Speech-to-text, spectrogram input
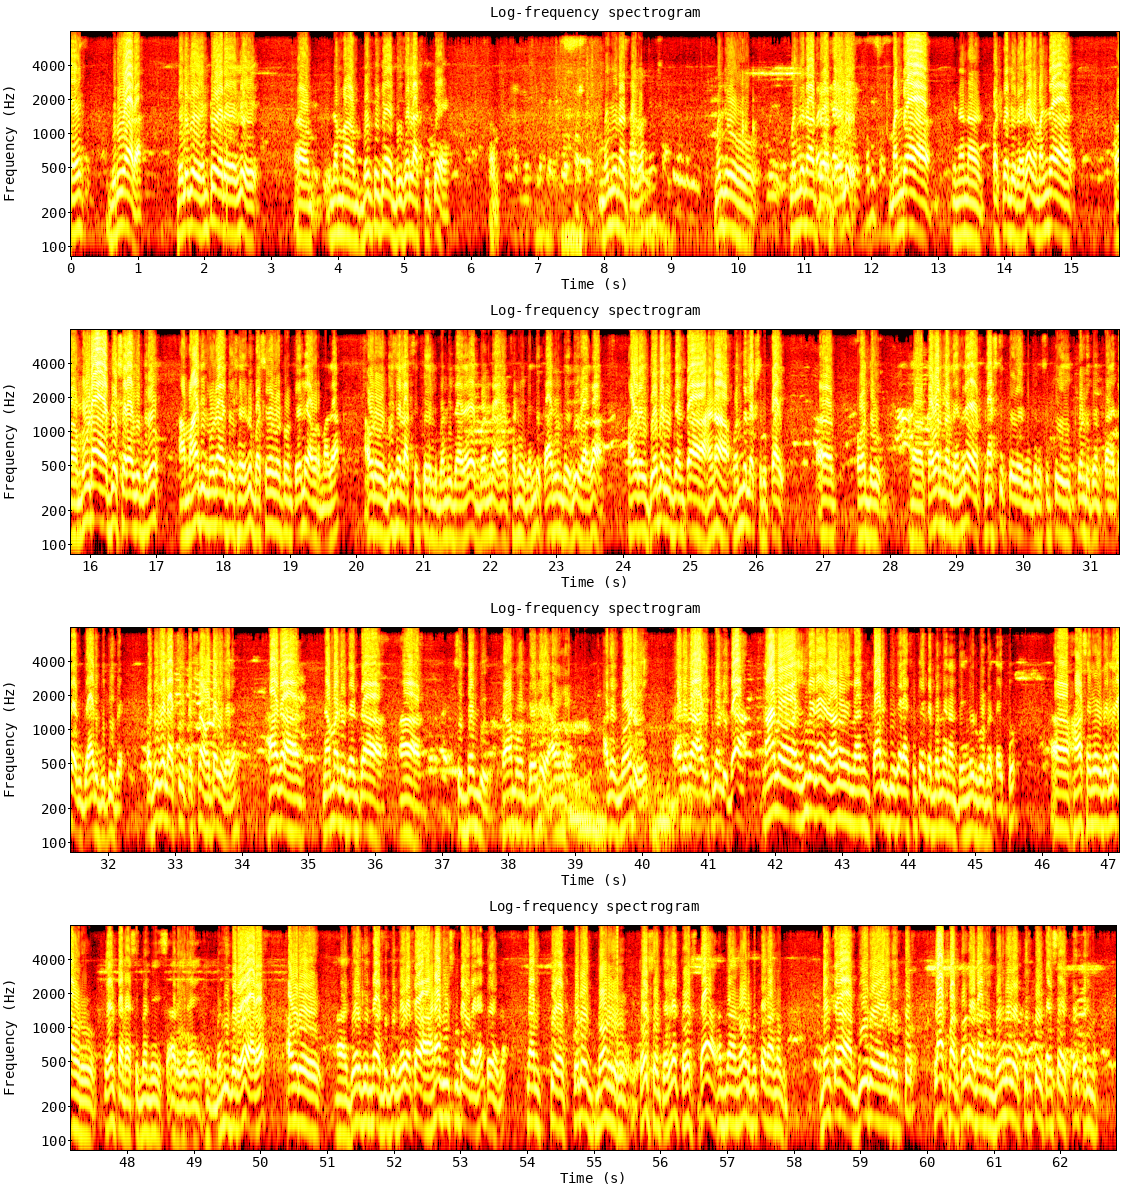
ಗುರುವಾರ ಬೆಳಿಗ್ಗೆ ಎಂಟೂವರೆಯಲ್ಲಿ ನಮ್ಮ ಬಂಕಿಗೆ ಡೀಸೆಲ್ ಹಾಕ್ಲಿಕ್ಕೆ ಮಂಜುನಾಥ್ ಅಲ್ವಾ? ಮಂಜು, ಮಂಜುನಾಥ್ ಅಂತ ಹೇಳಿ ಮಂಡ್ಯ ನನ್ನ ಪಕ್ಕದಲ್ಲಿ ಮಂಡ್ಯ ಮೂಢ ಅಧ್ಯಕ್ಷರಾಗಿದ್ದರು ಆ ಮಾಜಿ ಮೂಡ ಅಧ್ಯಕ್ಷರಾಗಿದ್ರು ಬಸವೇಗೌಡರು ಅಂತ ಹೇಳಿ ಅವ್ರ ಮಗ. ಅವರು ಡೀಸೆಲ್ ಹಾಕ್ಸಕ್ಕೆ ಇಲ್ಲಿ ಬಂದಿದ್ದಾರೆ. ಬಂದ ಸಮಯದಲ್ಲಿ ಕಾರಿಂದ ಇಳಿಯುವಾಗ ಅವರ ಜೇಬಲ್ಲಿದ್ದಂತ ಹಣ ಒಂದು ಲಕ್ಷ ರೂಪಾಯಿ ಒಂದು ಕವರ್ನಲ್ಲಿ ಅಂದ್ರೆ ಪ್ಲಾಸ್ಟಿಕ್ ಸುತ್ತಿ ಇಟ್ಕೊಂಡಿದ್ದಂತ ಅದು ಜಾರಿ ಬಿದ್ದಿದೆ. ಡೀಸೆಲ್ ಹಾಕಿದ ತಕ್ಷಣ ಹೊರಟಾಗಿದ್ದಾರೆ. ಆಗ ನಮ್ಮಲ್ಲಿದ್ದಂತ ಆ ಸಿಬ್ಬಂದಿ ರಾಮು ಅಂತ ಹೇಳಿ ಅವನು ಅದನ್ನ ನೋಡಿ ಅದನ್ನ ಇಟ್ಕೊಂಡಿದ್ದ. ನಾನು ಹಿಂದೆನೆ ನಾನು ನನ್ನ ಕಾರಿಗೆ ಡೀಸೆಲ್ ಹಾಕ್ಸಿಕೆ ಅಂತ ಬಂದೆ ನಾನು ಬೆಂಗಳೂರಿಗೆ ಹೋಗ್ಬೇಕಾಯ್ತು. ಆ, ಸಮಯದಲ್ಲಿ ಅವರು ಹೇಳ್ತಾನೆ ಸಿಬ್ಬಂದಿ ಸರ್ ಬಂದಿದ್ದರು ಯಾರೋ ಅವರು ಜೋಗದಿಂದ ಬಿದ್ದಿರ್ಬೋದು ಅಥವಾ ಹಣ ಬೀಳ್ಸ್ಬಿಟ್ಟಿದ್ದಾರೆ ಅಂತ ಹೇಳಿದ್ರು ನಾನು ಕೊಡು ನೋಡು ತೋರಿಸು ಅಂತ ಹೇಳಿದ್ರೆ ತೋರಿಸ್ದ ಅದನ್ನ ನೋಡ್ಬಿಟ್ಟು ನಾನು ಬೆಂಕ ಬೀರು ಒಳಗೆ ಇಟ್ಟು ಲಾಕ್ ಮಾಡ್ಕೊಂಡು ನಾನು ಬೆಂಗಳೂರು ತುರ್ತು ಕೆಲಸ ಇತ್ತು.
